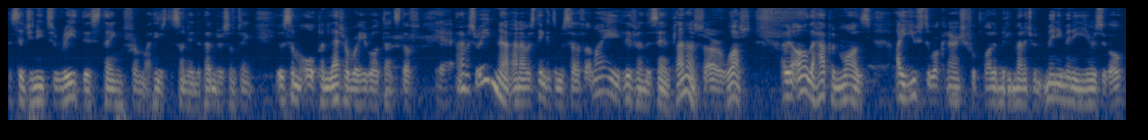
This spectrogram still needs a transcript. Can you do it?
I said, "You need to read this thing from I think it was the Sunday Independent or something." It was some open letter where he wrote that stuff. Yeah. And I was reading that, and I was thinking to myself, "Am I living on the same planet or what?" I mean, all that happened was I used to work in Irish football and middle management many, many years ago.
